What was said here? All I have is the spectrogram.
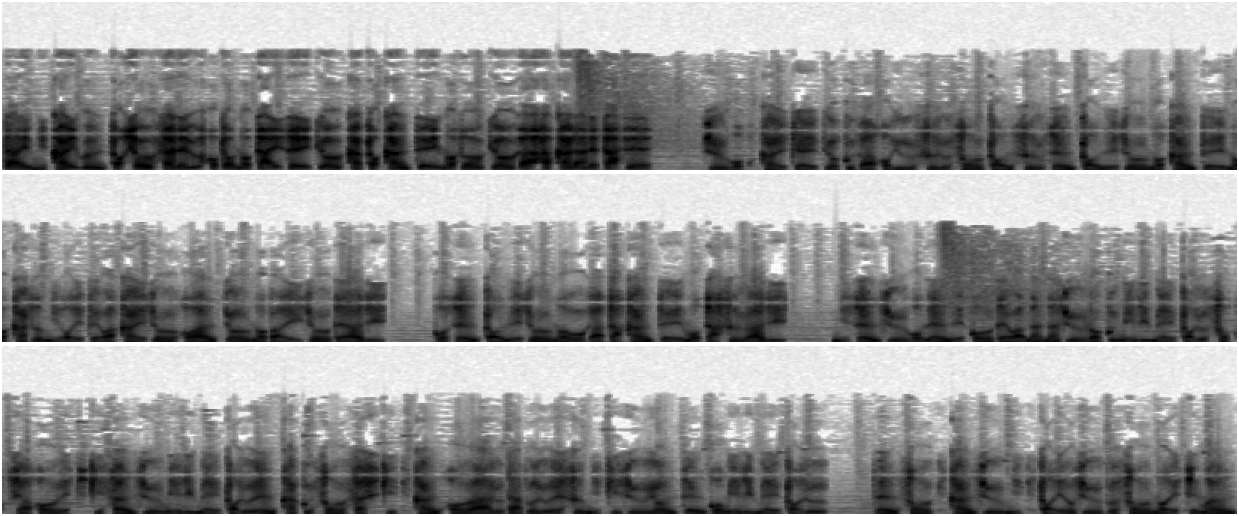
第二海軍と称されるほどの体制強化と艦艇の増強が図られたぜ。中国海警局が保有する総トン数千トン以上の艦艇の数においては海上保安庁の倍以上であり、5000トン以上の大型艦艇も多数あり、2015年以降では 76mm 速射砲1機 30mm 遠隔操作式機関砲 RWS2 機 14.5mm、連装機関12機という重武装の1万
